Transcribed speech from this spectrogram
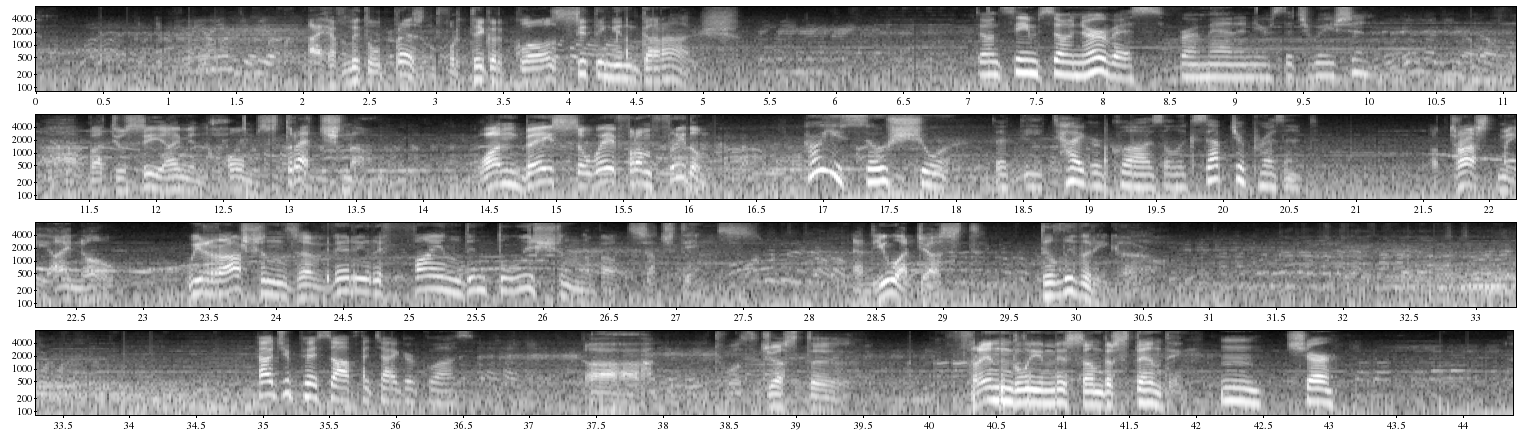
I have little present for Tiger Claws sitting in garage. don't seem so nervous for a man in your situation. Ah, but you see, I'm in home stretch now. One base away from freedom. How are you so sure that the Tiger Claws will accept your present? Uh, trust me, I know. We Russians have very refined intuition about such things. And you are just delivery girl. How'd you piss off the Tiger Claws? Ah, it was just a friendly misunderstanding. Hmm, sure.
